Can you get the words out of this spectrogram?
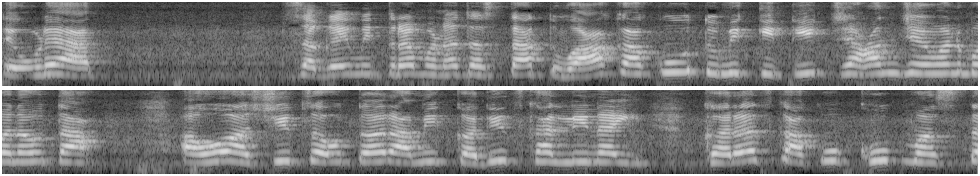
तेवढ्यात सगळे मित्र म्हणत असतात वा काकू तुम्ही किती छान जेवण बनवता. अहो अशी चव तर आम्ही कधीच खाल्ली नाही. खरंच काकू खूप मस्त.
